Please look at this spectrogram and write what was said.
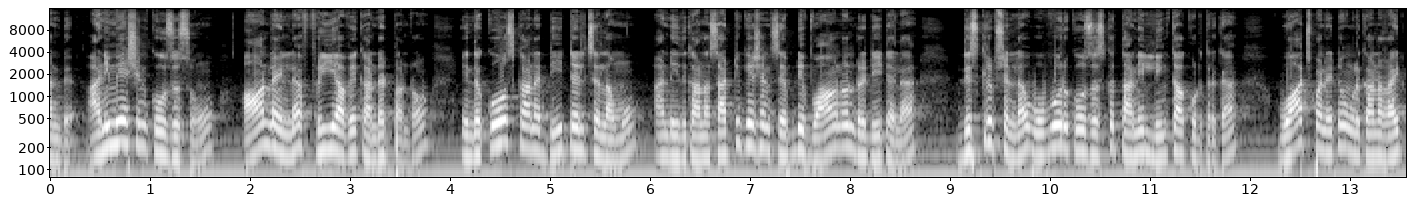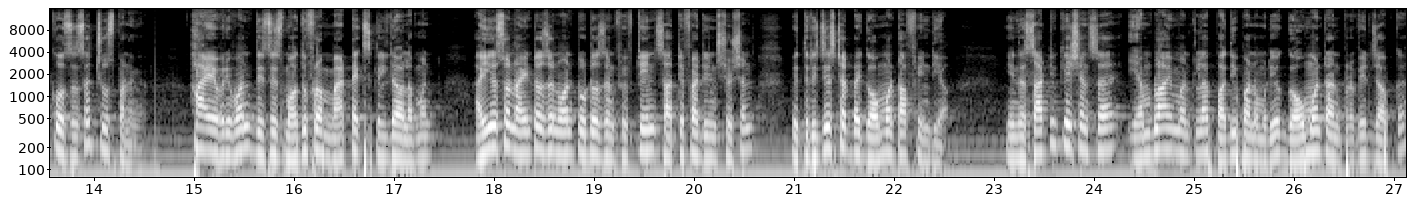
and animation கோர்சஸும் ஆன்லைனில் ஃப்ரீயாகவே கண்டக்ட் பண்ணுறோம் இந்த கோர்ஸ்க்கான டீட்டெயில்ஸ் எல்லாமும் அண்ட் இதுக்கான சர்டிஃபிகேஷன்ஸ் எப்படி வாங்கணுன்ற டீட்டெயிலை டிஸ்கிரிப்ஷனில் ஒவ்வொரு கோர்சஸ்க்கு தனி லிங்காக கொடுத்துருக்கேன். வாட்ச் பண்ணிவிட்டு உங்களுக்கான ரைட் கோர்சஸை சூஸ் பண்ணுங்கள் hi everyone this is Madhu from மேட்டெக் skill development ISO nine thousand one two thousand fifteen certified institution with registered by government of India இந்த சர்டிஃபிகேஷன்ஸை எம்ப்ளாய்மெண்ட்டில் பதிவு பண்ண முடியும். கவர்மெண்ட் அண்ட் ப்ரைவேட் ஜாப்க்கு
